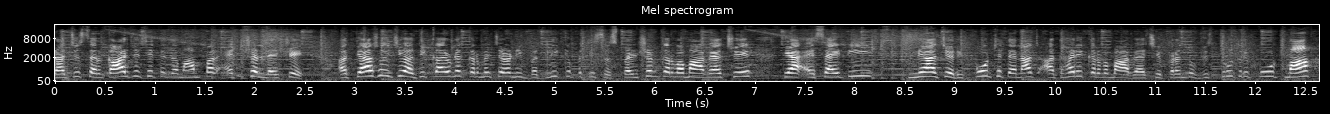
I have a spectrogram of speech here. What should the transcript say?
રાજ્ય સરકાર જે છે તે તમામ પર એક્શન લેશે. અત્યાર સુધી જે અધિકારીઓ અને કર્મચારીઓની બદલી કે પછી સસ્પેન્શન કરવામાં આવ્યા છે, ત્યાં એસઆઈટીના જે રિપોર્ટ છે તેના જ આધારે કરવામાં આવ્યા છે. પરંતુ વિસ્તૃત રિપોર્ટમાં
